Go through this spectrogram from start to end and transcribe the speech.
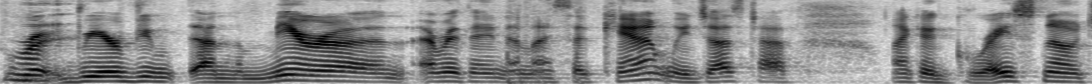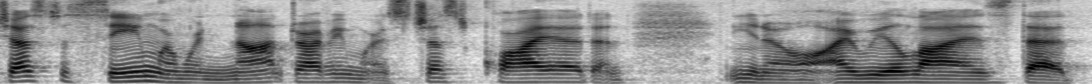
Right. rear view and the mirror and everything. And I said, can't we just have like a grace note, just a scene where we're not driving, where it's just quiet? And you know, I realized that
